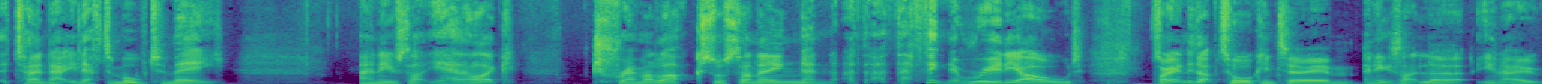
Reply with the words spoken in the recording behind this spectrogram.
it turned out he left them all to me. And he was like, yeah, they're like Tremolux or something, and I, I think they're really old. So I ended up talking to him, and he's like, look, you know,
